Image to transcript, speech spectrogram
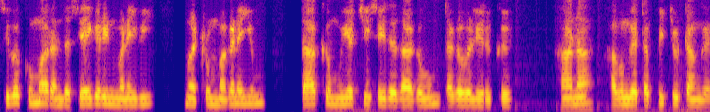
சிவகுமார் அந்த சேகரின் மனைவி மற்றும் மகனையும் தாக்க முயற்சி செய்ததாகவும் தகவல் இருக்கு. ஆனா அவங்க தப்பிச்சுட்டாங்க.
